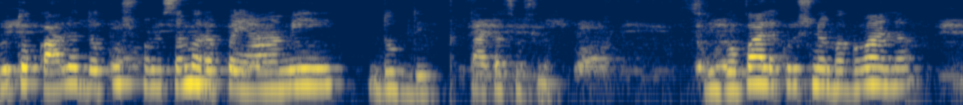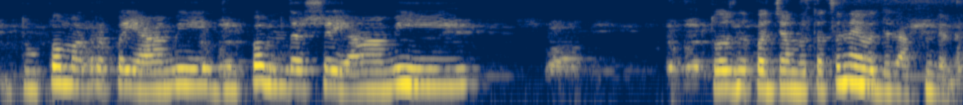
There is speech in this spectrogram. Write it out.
ऋतुकालोद पुष्पम समर्पयामी धूपदीप ताटच उचल श्री गोपाल कृष्ण भगवान धूपम अग्रपयामी दीपम दर्शयामी। तोच पंचामृताचा नैवेद्य दाखवून द्यायला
